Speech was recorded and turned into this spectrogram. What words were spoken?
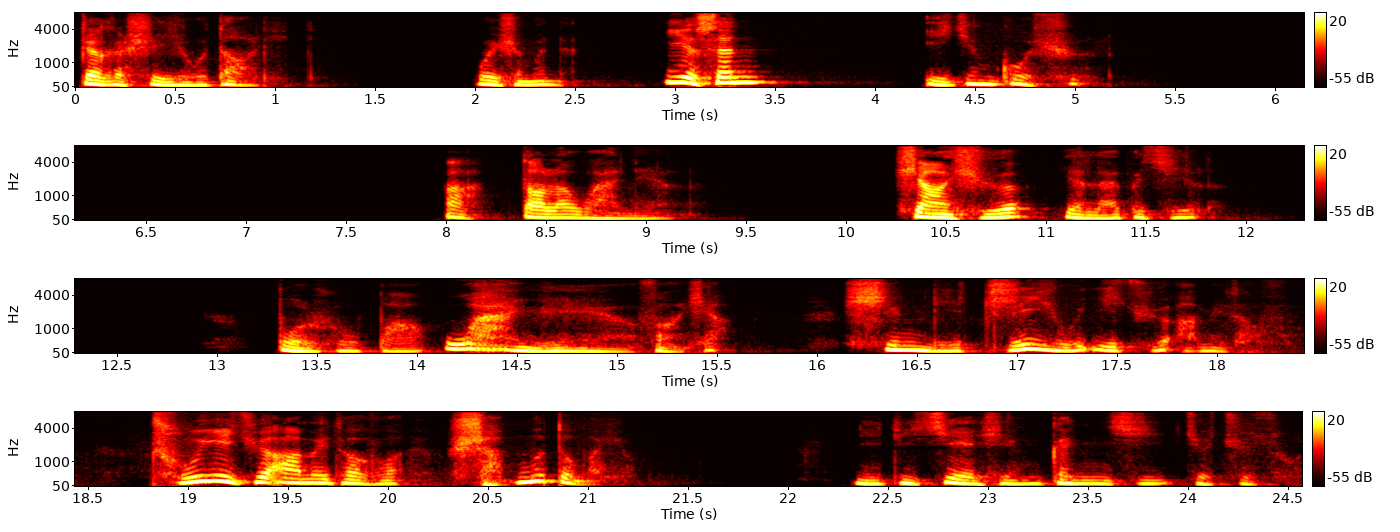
这个是有道理的，为什么呢？一生已经过去了，啊，到了晚年了，想学也来不及了，不如把万缘放下，心里只有一句阿弥陀佛，除一句阿弥陀佛，什么都没有，你的戒心根基就具足了。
